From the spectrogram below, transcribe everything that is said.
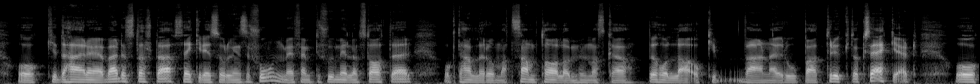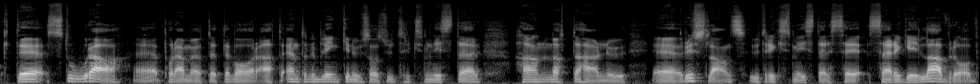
Och det här är världens största säkerhetsorganisation med 57 medlemsstater och det handlar om att samtala om hur man ska behålla och värna Europa tryggt och säkert. Och det stora på det här mötet det var att Anthony Blinken, USAs utrikesminister, han mötte här nu Rysslands utrikesminister Sergej Lavrov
